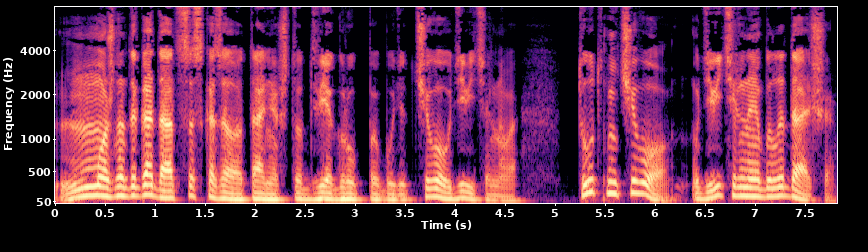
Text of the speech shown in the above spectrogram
«Можно догадаться», — сказала Таня, — «что две группы будет. Чего удивительного?» «Тут ничего. Удивительное было дальше».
